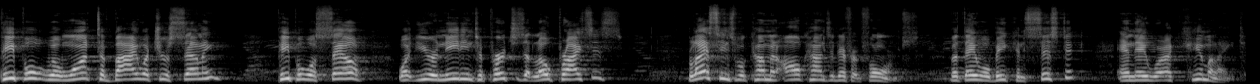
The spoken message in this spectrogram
People will want to buy what you're selling People will sell what you're needing to purchase at low prices. Blessings will come in all kinds of different forms, but they will be consistent and they will accumulate.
